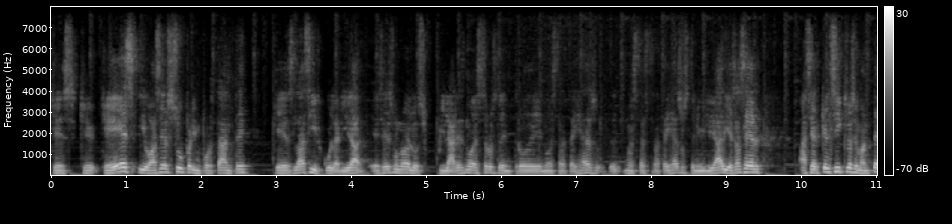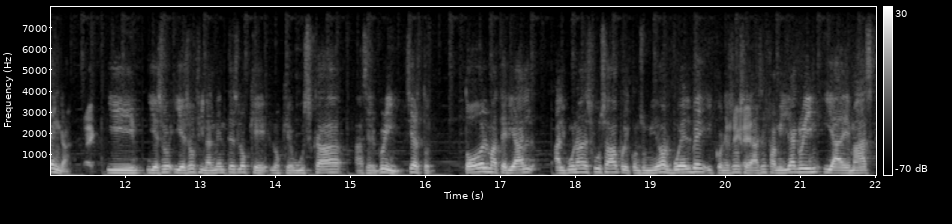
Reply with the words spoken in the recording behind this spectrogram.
que, es, que, que es y va a ser súper importante que es la circularidad. Ese es uno de los pilares nuestros dentro de nuestra estrategia de, nuestra estrategia de sostenibilidad y es hacer, hacer que el ciclo se mantenga. Y, y, eso, y eso finalmente es lo que, lo que busca hacer Green, ¿cierto? Todo el material alguna vez fue usado por el consumidor vuelve y con eso se hace familia Green y además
